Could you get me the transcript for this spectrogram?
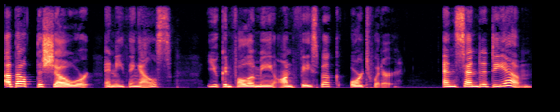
about the show or anything else, you can follow me on Facebook or Twitter and send a DM.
